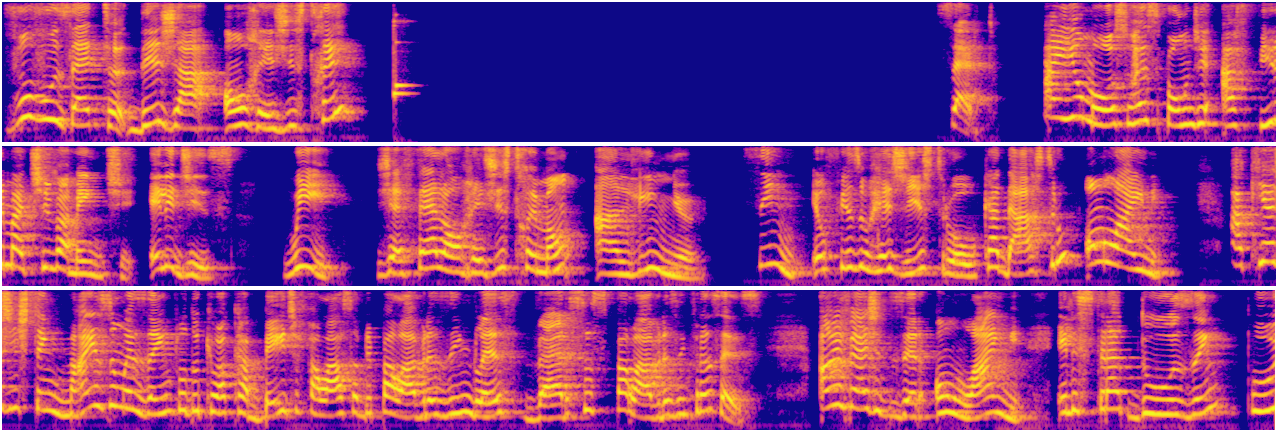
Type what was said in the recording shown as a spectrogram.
Vous vous êtes déjà enregistré? Certo. Aí o moço responde afirmativamente. Ele diz: Oui, j'ai fait l'enregistrement en ligne. Sim, eu fiz o registro ou cadastro online. Aqui a gente tem mais um exemplo do que eu acabei de falar sobre palavras em inglês versus palavras em francês. Ao invés de dizer online, eles traduzem por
